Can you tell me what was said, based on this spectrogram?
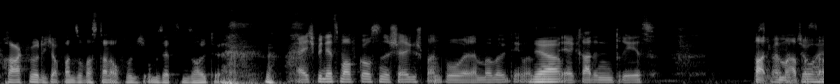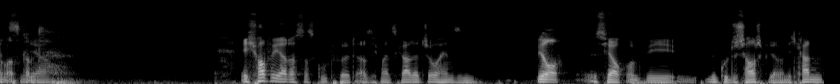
fragwürdig, ob man sowas dann auch wirklich umsetzen sollte. Ja, ich bin jetzt mal auf Ghost in the Shell gespannt, wo wir dann mal mit dem sind, Ja. der gerade in den Dreh ist. Warten wir mal ab, was da Johansson, rauskommt. ja. Ich hoffe ja, dass das gut wird. Also ich meine, Scarlett Johansson Ja, ist ja auch irgendwie eine gute Schauspielerin. Ich kann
